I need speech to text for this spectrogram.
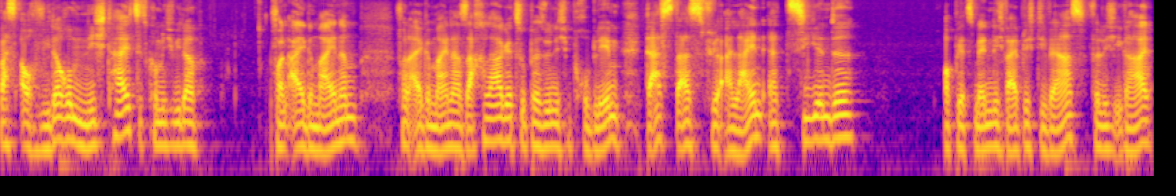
Was auch wiederum nicht heißt, jetzt komme ich wieder von allgemeinem, von allgemeiner Sachlage zu persönlichen Problemen, dass das für Alleinerziehende, ob jetzt männlich, weiblich, divers, völlig egal,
